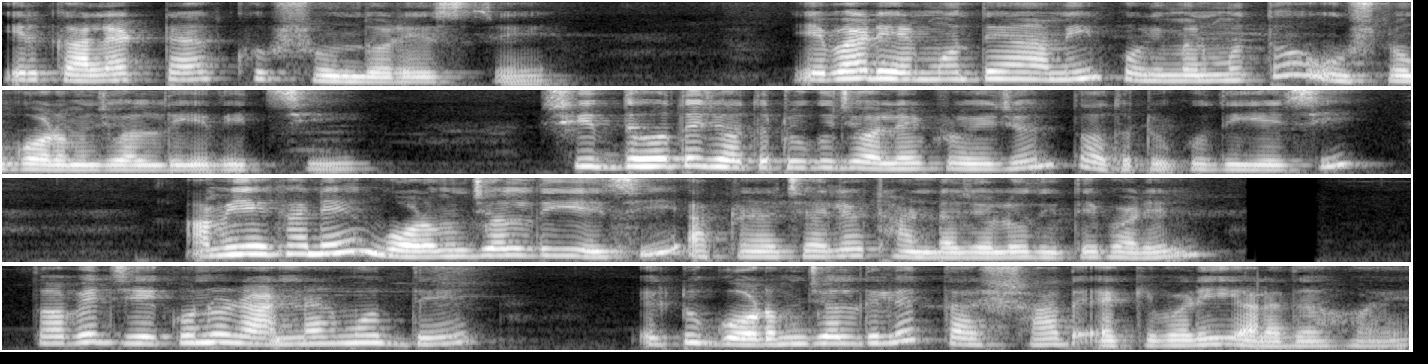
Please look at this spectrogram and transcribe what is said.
এর কালারটা খুব সুন্দর এসছে। এবার এর মধ্যে আমি পরিমাণ মতো উষ্ণ গরম জল দিয়ে দিচ্ছি। সিদ্ধ হতে যতটুকু জলের প্রয়োজন ততটুকু দিয়েছি। আমি এখানে গরম জল দিয়েছি, আপনারা চাইলে ঠান্ডা জলও দিতে পারেন। তবে যে কোনো রান্নার মধ্যে একটু গরম জল দিলে তার স্বাদ একেবারেই আলাদা হয়।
